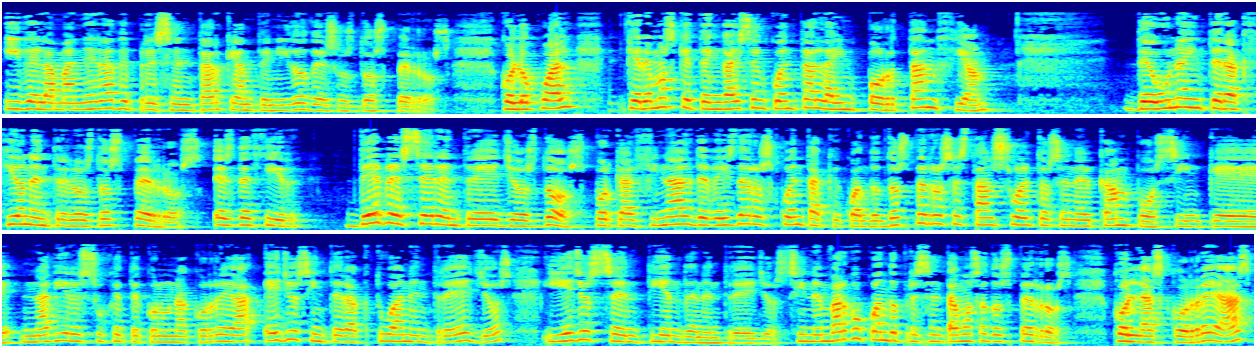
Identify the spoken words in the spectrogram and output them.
y de la manera de presentar que han tenido de esos dos perros. Con lo cual, queremos que tengáis en cuenta la importancia de una interacción entre los dos perros, es decir, debe ser entre ellos dos, porque al final debéis daros cuenta que cuando dos perros están sueltos en el campo sin que nadie les sujete con una correa, ellos interactúan entre ellos y ellos se entienden entre ellos. Sin embargo, cuando presentamos a dos perros con las correas,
